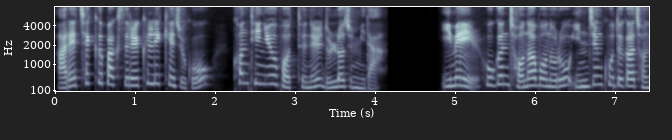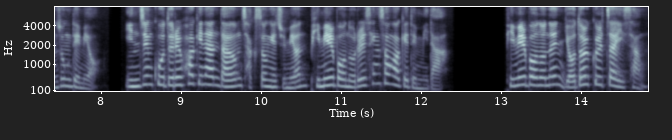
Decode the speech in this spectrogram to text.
아래 체크박스를 클릭해 주고 컨티뉴 버튼을 눌러줍니다. 이메일 혹은 전화번호로 인증코드가 전송되며 인증코드를 확인한 다음 작성해주면 비밀번호를 생성하게 됩니다. 비밀번호는 8글자 이상,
